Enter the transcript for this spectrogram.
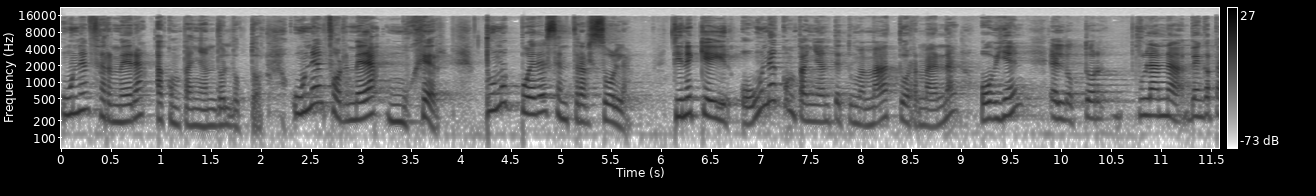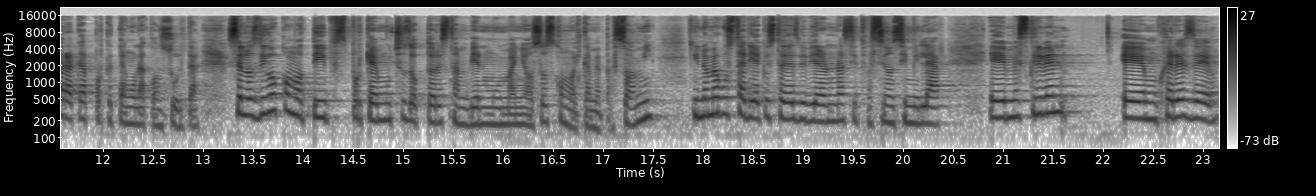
una enfermera acompañando al doctor. Una enfermera mujer. Tú no puedes entrar sola. Tiene que ir o un acompañante, tu mamá, tu hermana, o bien el doctor fulana, venga para acá porque tengo una consulta. Se los digo como tips porque hay muchos doctores también muy mañosos como el que me pasó a mí y no me gustaría que ustedes vivieran una situación similar. Eh, me escriben eh, mujeres de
